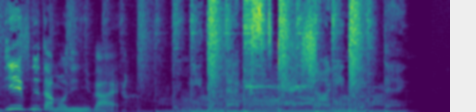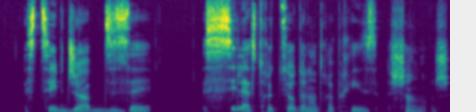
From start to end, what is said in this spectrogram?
Bienvenue dans mon univers. Steve Jobs disait, si la structure de l'entreprise change,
